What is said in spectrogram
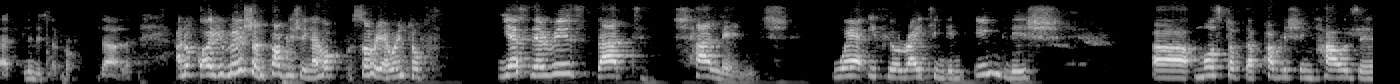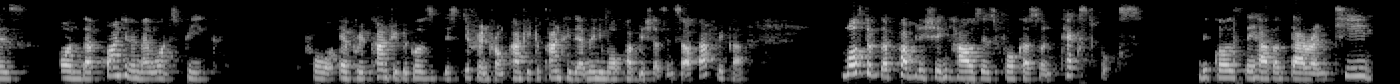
that limits the, the and of course you mentioned publishing. I hope sorry I went off. Yes, there is that challenge where if you're writing in English, uh, most of the publishing houses on the continent, I won't speak for every country because it's different from country to country. There are many more publishers in South Africa. Most of the publishing houses focus on textbooks because they have a guaranteed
